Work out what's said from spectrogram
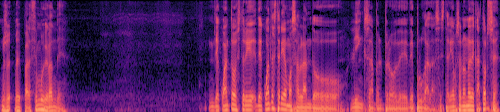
no sé, me parece muy grande. ¿De cuánto, estri- ¿De cuánto estaríamos hablando Lynx Apple Pro de, de pulgadas? ¿Estaríamos hablando de 14?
